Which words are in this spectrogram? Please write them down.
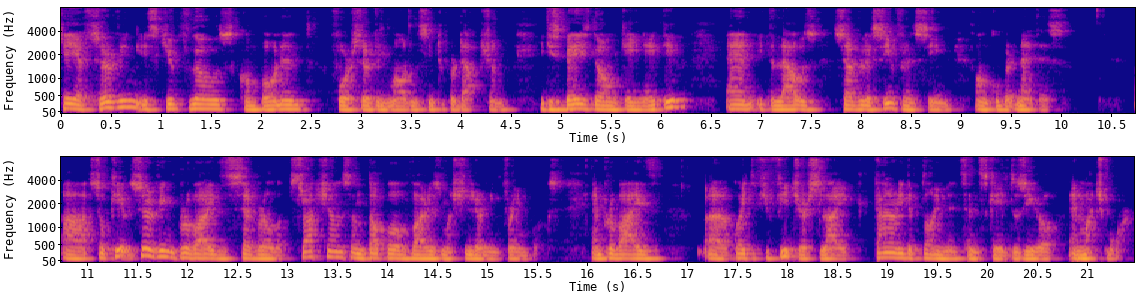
KF serving is Kubeflow's component for serving models into production. It is based on Knative and it allows serverless inferencing on Kubernetes. Uh, so KF serving provides several abstractions on top of various machine learning frameworks and provides uh, quite a few features like canary deployments and scale to zero and much more.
